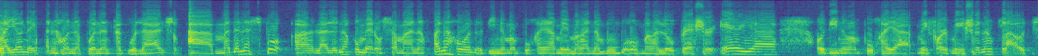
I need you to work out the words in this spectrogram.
ngayon ay panahon na po ng tag-ulan. So ah, madalas po ah, lalo na kung merong sama ng panahon o di naman po kaya may mga namumuong mga low pressure area o di naman po kaya may formation ng clouds,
